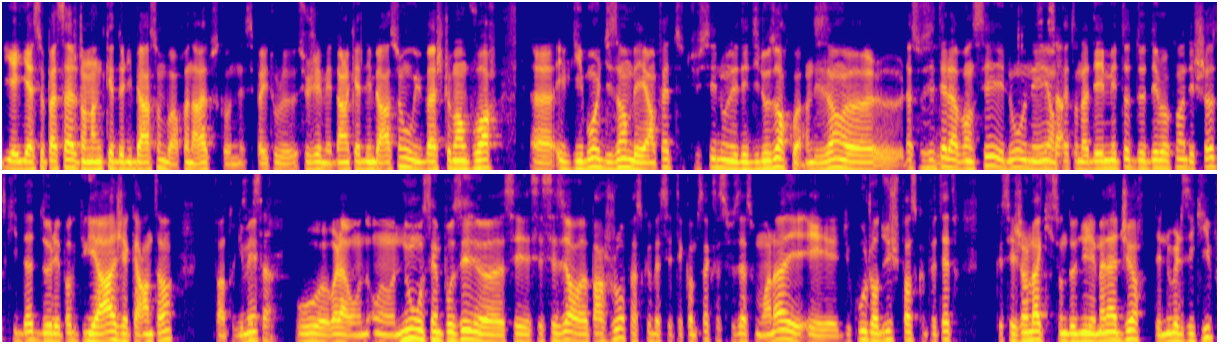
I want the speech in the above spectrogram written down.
il y a il y a ce passage dans l'enquête de Libération, bon après on arrête parce qu'on c'est pas du tout le sujet, mais dans l'enquête de Libération où il va justement voir, heu, Yves Guillemot en disant: «Mais en fait, tu sais, nous on est des dinosaures, quoi». En disant, heu: «La société Mmh. elle a avancé et nous on est en ça. fait, on a des méthodes de développement, des choses qui datent de l'époque du garage il y a 40 ans», enfin entre guillemets, où, heu, voilà, on on nous on s'imposait, heu, ces ces 16 heures, heu, par jour parce que, bah, c'était comme ça que ça se faisait à ce moment-là et et du coup aujourd'hui, je pense que peut-être que ces gens-là qui sont devenus les managers des nouvelles équipes,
